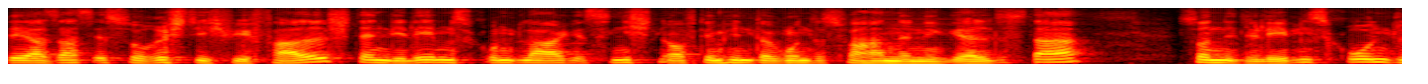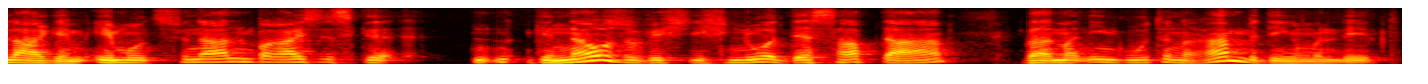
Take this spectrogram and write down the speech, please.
Der Satz ist so richtig wie falsch, denn die Lebensgrundlage ist nicht nur auf dem Hintergrund des vorhandenen Geldes da, sondern die Lebensgrundlage im emotionalen Bereich ist ge genauso wichtig, nur deshalb da, weil man in guten Rahmenbedingungen lebt.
